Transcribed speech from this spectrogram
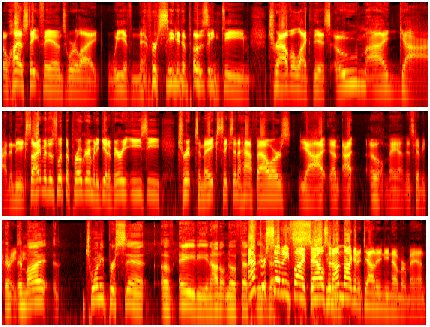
Ohio State fans were like, "We have never seen an opposing team travel like this. Oh my god!" And the excitement that's with the program, and again, a very easy trip to make, six and a half hours. Yeah, I, I, I oh man, it's gonna be crazy. Am I uh, twenty percent of eighty? And I don't know if that's After exact- seventy-five thousand, I'm not gonna doubt any number, man.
